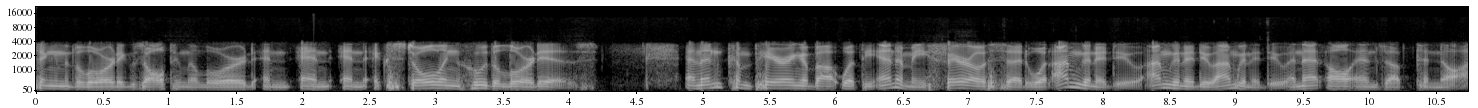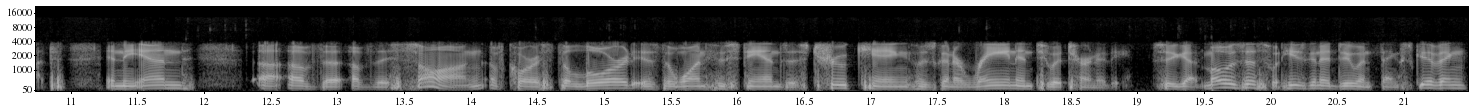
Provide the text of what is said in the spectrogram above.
singing to the Lord, exalting the Lord, and and and extolling who the Lord is and then comparing about what the enemy Pharaoh said, what I'm going to do, I'm going to do, I'm going to do, and that all ends up to naught. In the end uh, of the of the song, of course, the Lord is the one who stands as true King, who's going to reign into eternity. So you got Moses, what he's going to do in Thanksgiving.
